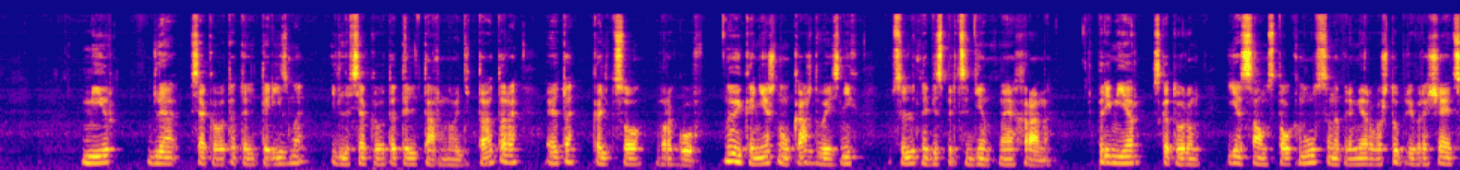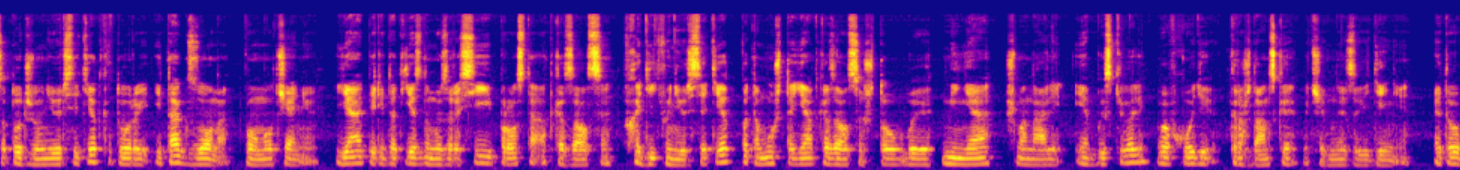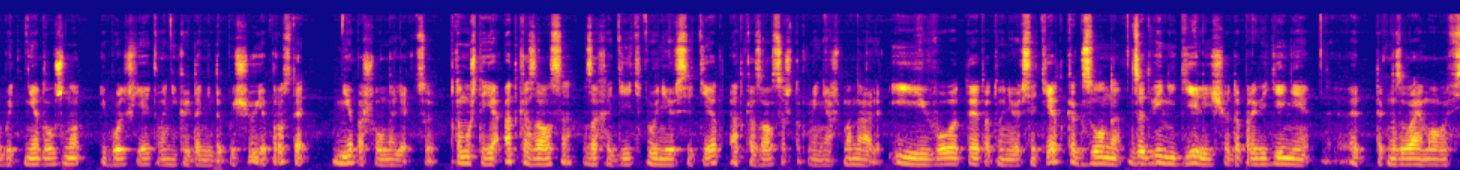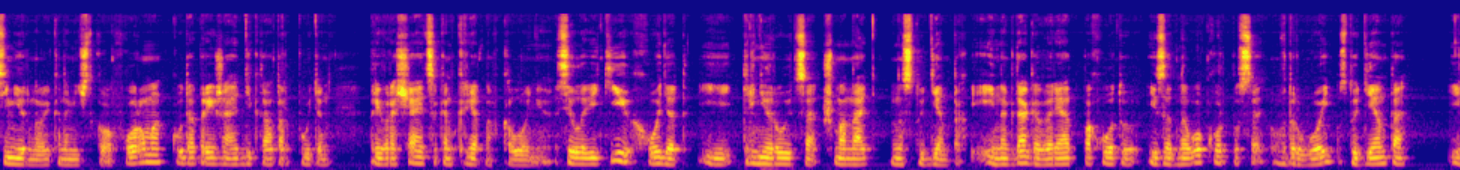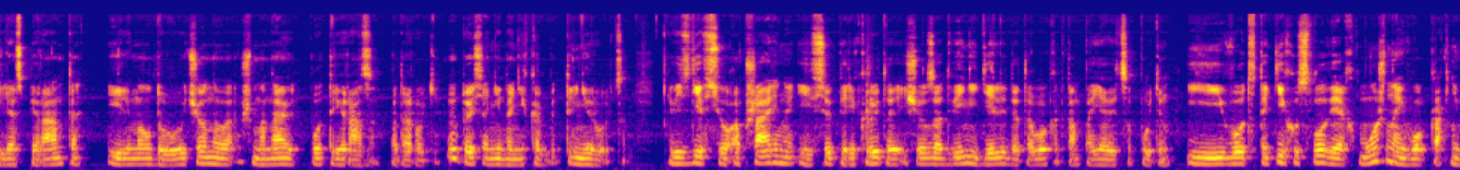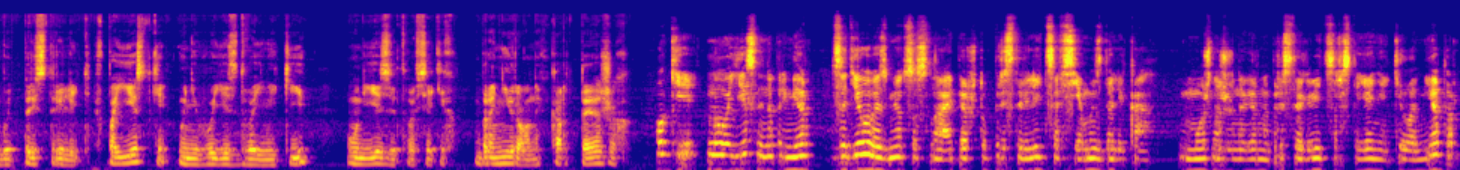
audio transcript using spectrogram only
Мир для всякого тоталитаризма и для всякого тоталитарного диктатора – это кольцо врагов. Ну и, конечно, у каждого из них абсолютно беспрецедентная охрана. Пример, с которым я сам столкнулся, например, во что превращается тот же университет, который и так зона по умолчанию. Я перед отъездом из России просто отказался входить в университет, потому что я отказался, чтобы меня шмонали и обыскивали во входе в гражданское учебное заведение. Этого быть не должно, и больше я этого никогда не допущу. Я просто не пошел на лекцию, потому что я отказался заходить в университет, отказался, чтобы меня шмонали. И вот этот университет, как зона, за две недели еще до проведения э, так называемого Всемирного экономического форума, куда приезжает диктатор Путин, превращается конкретно в колонию. Силовики ходят и тренируются шмонать на студентах. Иногда говорят по ходу из одного корпуса в другой студента или аспиранта, или молодого ученого шмонают по три раза по дороге. Ну, то есть они на них как бы тренируются. Везде все обшарено и все перекрыто еще за две недели до того, как там появится Путин. И вот в таких условиях можно его как-нибудь пристрелить. В поездке у него есть двойники, он ездит во всяких бронированных кортежах, Окей, но если, например, за дело возьмется снайпер, чтобы пристрелить совсем издалека, можно же, наверное, пристрелить с расстояния километр,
